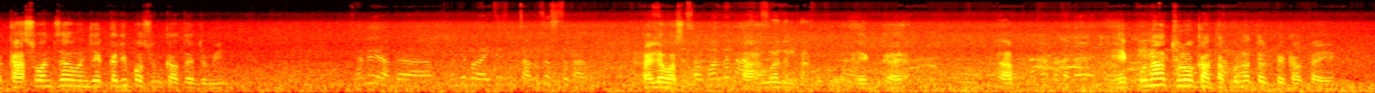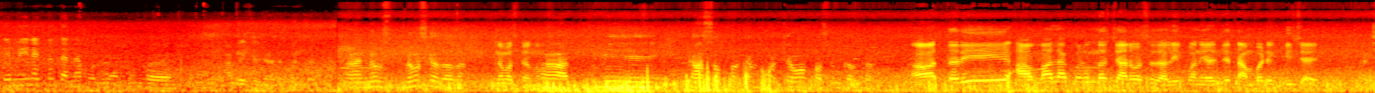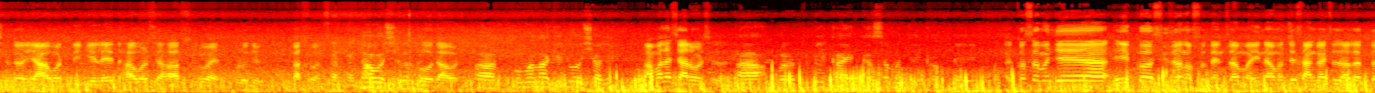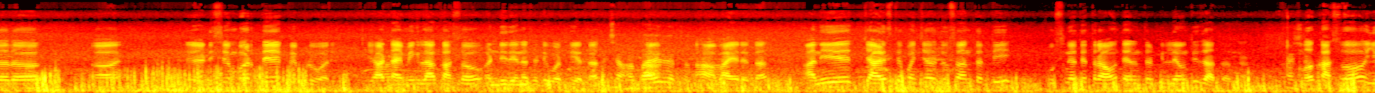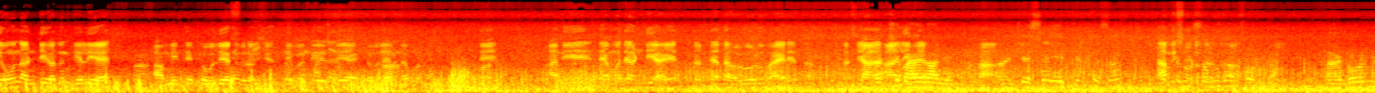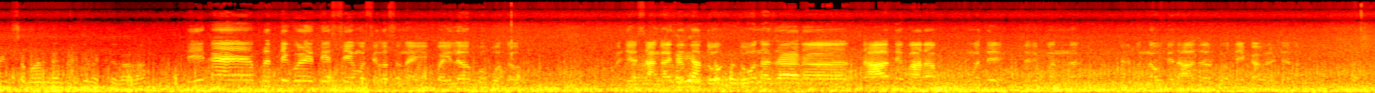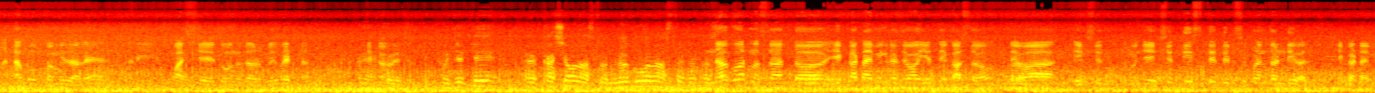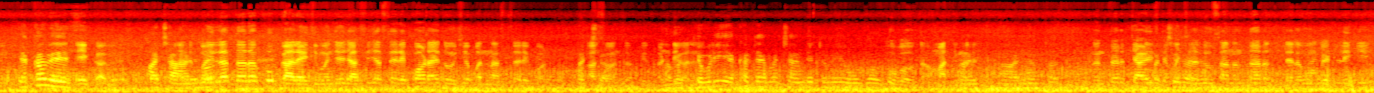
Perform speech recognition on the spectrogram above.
कासवांचं म्हणजे कधीपासून करताय तुम्ही? अरे आता म्हणजे चालूच असतं का पहिल्यापासून? संवर्धन हा. आहे. एक अ, त्याला- हे आहे थ्रू करता कुणातर्फे करताय. ते मेन आहेत ना त्यांना बोलूया आपण. नमस् नमस्कार दादा. नमस्कार नमस्कार. अ, तुम्ही कासव प्रकल्प केव्हापासून करता? आ, तरी आम्हाला करून ना चार वर्ष झाली पण या जे तांबट एक बीच आहे तर यावरती गेले दहा वर्ष हा सुरू आहे प्रोजेक्ट कासवांचा दहा वर्ष झाली. हो दहा वर्ष. अ, तुम्हाला किती वर्ष आली? आम्हाला चार वर्ष झाली. अ, बरं तुम्ही काय कसं म्हणजे करते? कसं म्हणजे एक सीझन असतो त्यांचा. महिन्यामध्ये सांगायचं झालं तर अ, ते डिसेंबर ते फेब्रुवारी. ह्या टायमिंगला कासव अंडी देण्यासाठी वरती येतात. अच्छा, हा, बाहेर येतात. हां बाहेर येतात. आणि चाळीस ते पंचेचाळीस दिवसानंतर ती उष्णतेत राहून त्यानंतर पिल्ल्याहून ती जातात. मग कासव येऊन अंडी घालून गेली आहेत. आम्ही ते ठेवली आहे सुरक्षित. ते पण ते ते ठेवले आहेत ना पण. ते. आणि त्यामध्ये अंडी आहेत तर ते आता हळूहळू बाहेर येतात. बच्चे आली हां. तसं आम्ही सोडतो. समुद्रात सोडता. गव्हर्नमेंटचं मानधन किती भेटतं दादा? ते काय प्रत्येक वेळी ते सेम असेल असं नाही. पहिलं खूप होतं. म्हणजे सांगायचं तरी तर दो आता पण- दोन हजार दहा ते बारामध्ये तरी पण तरी पण नऊ ते दहा हजार होते एका वेळेला आता खूप कमी झालं आहे पाचशे दोन हजार रुपये भेटतात. म्हणजे ते कशावर असतं नगवर असतं का कसं? नगवर नसतात एका टायमिंगला जेव्हा येते कासव तेव्हा एकशे म्हणजे एकशे तीस ते दीडशेपर्यंत अंडी घालते एका टायमिंग एका वेळेस? एका वेळेस. अच्छा पहिलं तर खूप घालायची म्हणजे जास्तीत जास्त रेकॉर्ड आहे दोनशे पन्नासचा रेकॉर्ड अंडी तेवढी एका टायमाची अंडे तुम्ही उगवता मातीमध्ये. नंतर? नंतर चाळीस ते पंचेचाळीस. दिवसानंतर त्याला भेटले की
